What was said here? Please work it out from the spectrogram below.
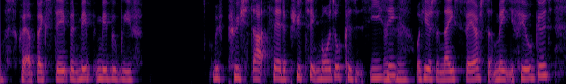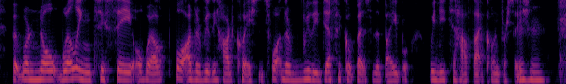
it's quite a big statement. Maybe maybe we've we've pushed that therapeutic model because it's easy. Mm-hmm. Well, here's a nice verse that'll make you feel good, but we're not willing to say, oh, well, what are the really hard questions? What are the really difficult bits of the Bible? We need to have that conversation. Mm-hmm.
